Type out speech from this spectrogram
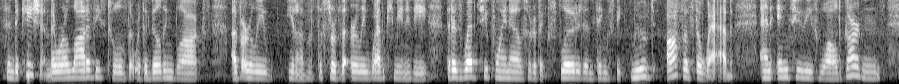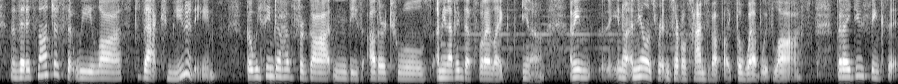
syndication. There were a lot of these tools that were the building blocks of early, you know, the, sort of the early web community that as Web 2.0 sort of exploded and things be, moved off of the web and into these walled gardens, that it's not just that we lost that community but we seem to have forgotten these other tools. I mean, I think that's what I like, you know. I mean, you know, Anil has written several times about like the web we've lost, but I do think that,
